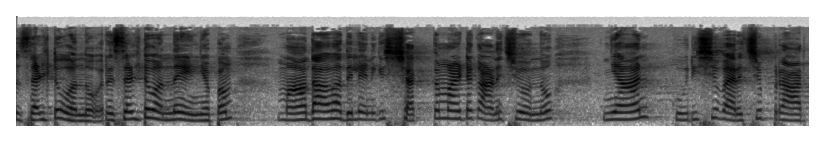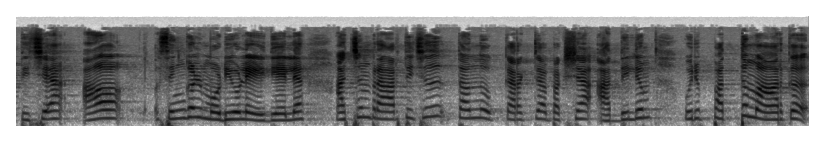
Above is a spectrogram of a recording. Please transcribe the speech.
റിസൾട്ട് വന്നു. റിസൾട്ട് വന്നു കഴിഞ്ഞപ്പം മാതാവ് അതിൽ എനിക്ക് ശക്തമായിട്ട് കാണിച്ചു വന്നു ഞാൻ കുരിശ് വരച്ച് പ്രാർത്ഥിച്ച ആ സിംഗിൾ മൊഡ്യൂൾ എഴുതിയതിൽ അച്ഛൻ പ്രാർത്ഥിച്ച് തന്നു കറക്റ്റാണ് പക്ഷെ അതിലും ഒരു പത്ത് മാർക്ക്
